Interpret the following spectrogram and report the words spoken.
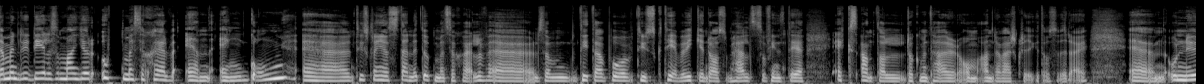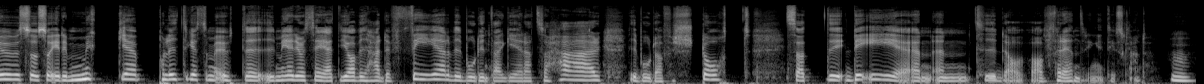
Ja, men det, det är liksom man gör upp med sig själv en en gång. Eh, Tyskland gör ständigt upp med sig själv. Eh, liksom, titta på tysk tv vilken dag som helst så finns det x antal dokumentärer om andra världskriget och så vidare. Eh, och nu så, så är det mycket politiker som är ute i medier och säger att ja vi hade fel, vi borde inte agerat så här, vi borde ha förstått. Så att det, det är en, en tid av, av förändring i Tyskland. Mm.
